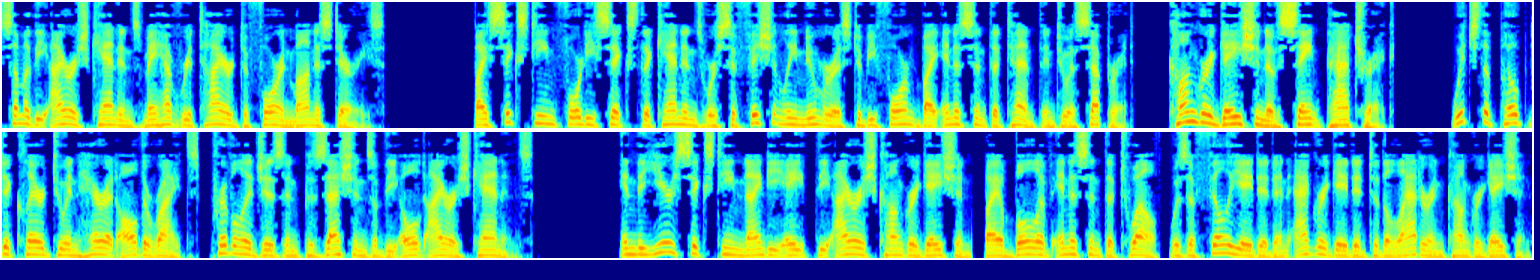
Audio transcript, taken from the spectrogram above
some of the Irish canons may have retired to foreign monasteries. By 1646 the canons were sufficiently numerous to be formed by Innocent X into a separate Congregation of St. Patrick which the Pope declared to inherit all the rights, privileges and possessions of the Old Irish canons. In the year 1698 the Irish congregation, by a bull of Innocent XII, was affiliated and aggregated to the Lateran congregation.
